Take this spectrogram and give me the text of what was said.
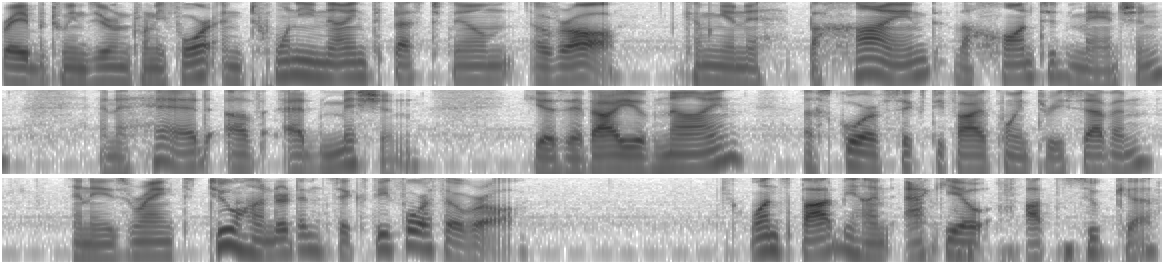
rated between 0 and 24, and 29th best film overall, coming in behind The Haunted Mansion and ahead of Admission. He has a value of 9, a score of 65.37, and he's ranked 264th overall. One spot behind Akio Atsuka,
